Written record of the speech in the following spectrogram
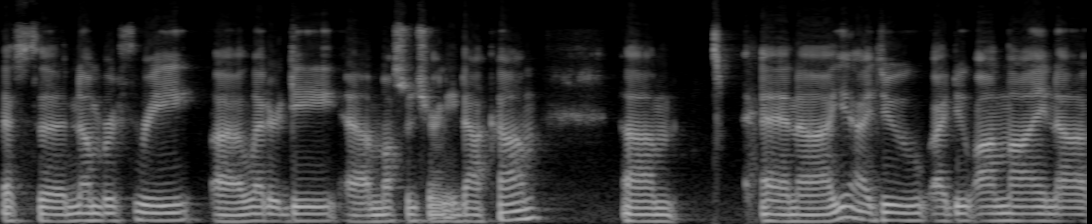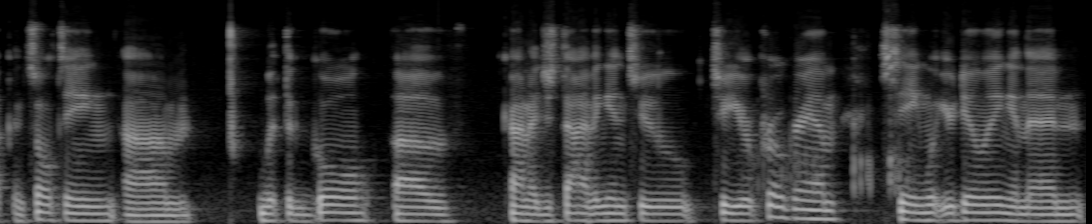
That's the number three, uh, letter D, uh, musclejourney.com. Um, and uh, yeah, I do I do online consulting um, with the goal of kind of just diving into to your program, seeing what you're doing, and then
